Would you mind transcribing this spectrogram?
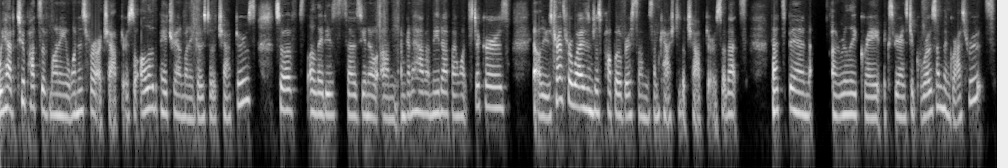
We have two pots of money. One is for our chapters. So all of the Patreon money goes to the chapters. So if a lady says, you know, um, I'm going to have a meetup, I want stickers, I'll use TransferWise and just pop over some some cash to the chapter. So that's that's been a really great experience to grow something grassroots.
